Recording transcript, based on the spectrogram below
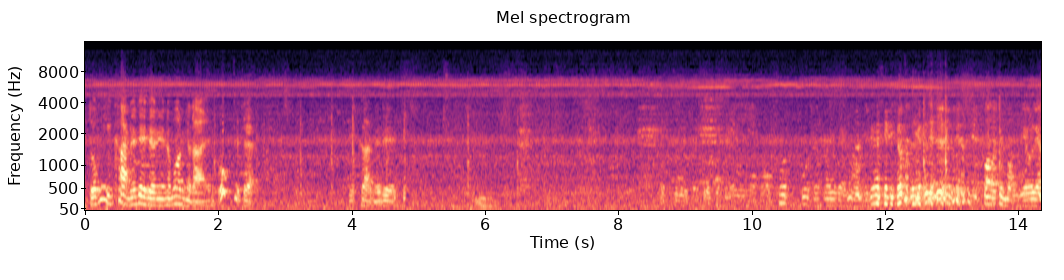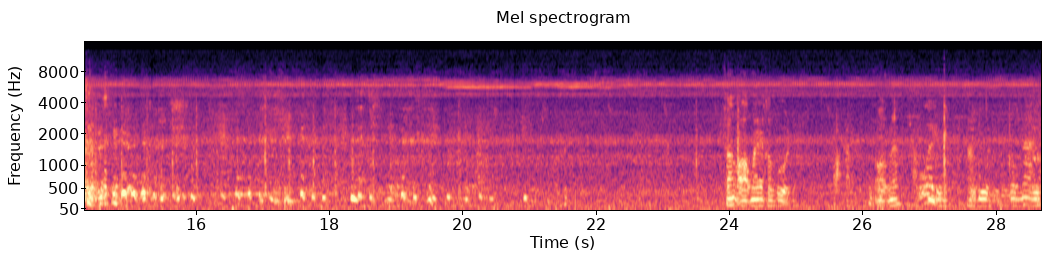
ตั วพี่ข้านได้เดี๋ยวนี้น้ำมันต์ก็ได้อุ๊บจะแต่พี่ข้านได้เด้อืมพูดพูดไปเลยมาเรื่อยเดี๋ยวพ่อจะมองเดียวแล้วฟังออกไหมเขาพูด ออกนะโอ้ยอยู่ในร่มหน้าเลย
